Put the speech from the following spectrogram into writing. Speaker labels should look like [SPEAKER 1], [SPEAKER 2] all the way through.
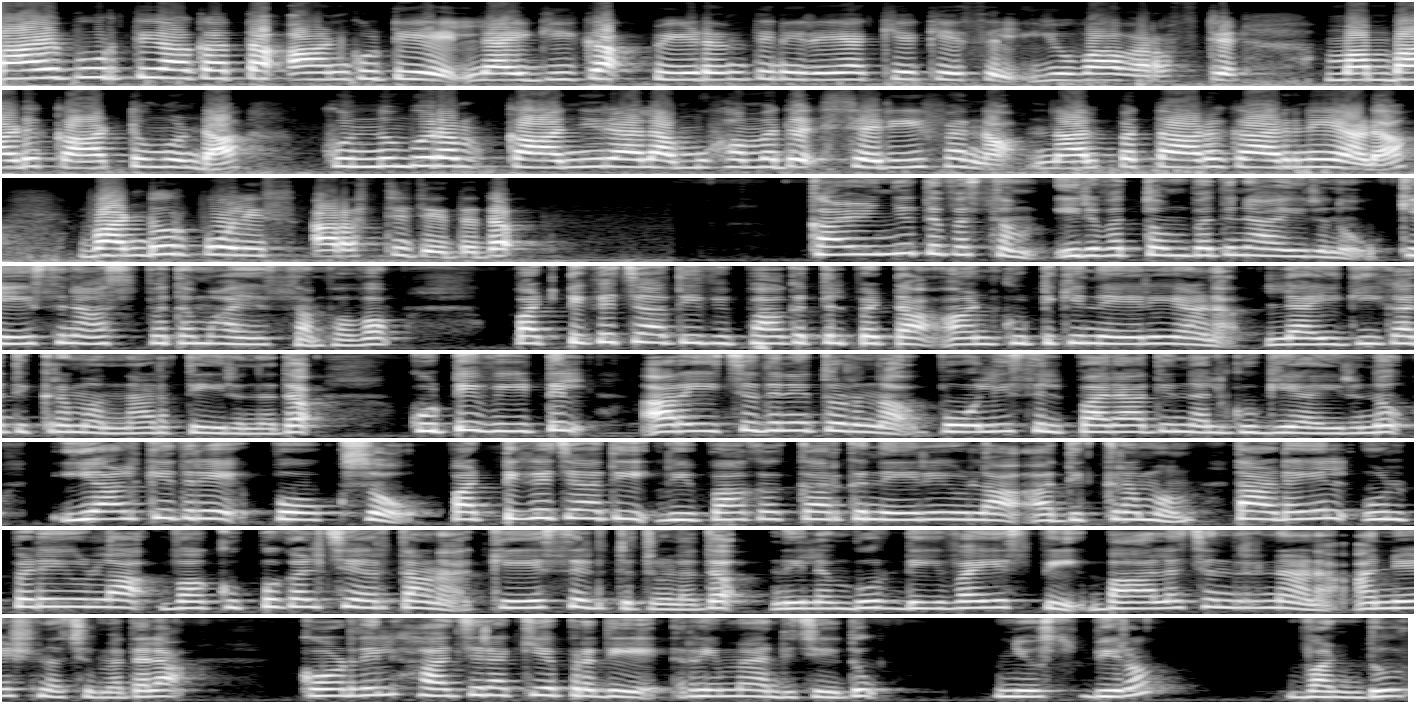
[SPEAKER 1] പ്രായപൂർത്തിയാകാത്ത ആൺകുട്ടിയെ ലൈംഗിക പീഡനത്തിനിരയാക്കിയ കേസിൽ യുവാവ് അറസ്റ്റ്. മമ്പാട് കാട്ടുമുണ്ട കുന്നുംപുറം കാഞ്ഞിരാല മുഹമ്മദ് ഷരീഫ് എന്ന നാൽപ്പത്തി ആറുകാരനെയാണ് വണ്ടൂർ പോലീസ് അറസ്റ്റ് ചെയ്തത്. കഴിഞ്ഞ ദിവസം ഇരുപത്തൊമ്പതിനായിരുന്നു കേസിനാസ്പദമായ സംഭവം. പട്ടികജാതി വിഭാഗത്തിൽപ്പെട്ട ആൺകുട്ടിക്ക് നേരെയാണ് ലൈംഗിക അതിക്രമം നടത്തിയിരുന്നത്. കുട്ടി വീട്ടിൽ അറിയിച്ചതിനെ തുടർന്ന് പോലീസിൽ പരാതി നൽകുകയായിരുന്നു. ഇയാൾക്കെതിരെ പോക്സോ പട്ടികജാതി വിഭാഗക്കാർക്ക് നേരെയുള്ള അതിക്രമം തടയൽ ഉൾപ്പെടെയുള്ള വകുപ്പുകൾ ചേർത്താണ് കേസെടുത്തിട്ടുള്ളത്. നിലമ്പൂർ ഡിവൈഎസ്പി ബാലചന്ദ്രനാണ് അന്വേഷണ ചുമതല. കോടതിയിൽ ഹാജരാക്കിയ പ്രതിയെ റിമാൻഡ് ചെയ്തു. News bureau Wandoor.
